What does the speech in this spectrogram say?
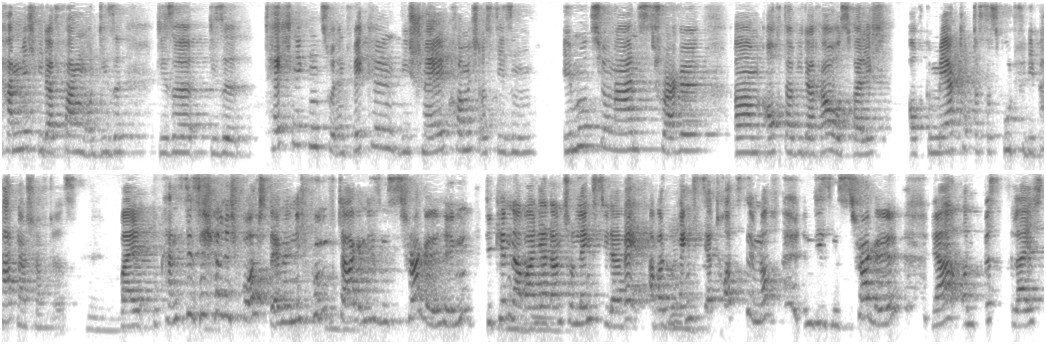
kann mich wieder fangen. Und diese, diese, diese Techniken zu entwickeln, wie schnell komme ich aus diesem emotionalen Struggle ähm, auch da wieder raus, weil ich auch gemerkt habe, dass das gut für die Partnerschaft ist. Mhm. Weil du kannst dir sicherlich vorstellen, wenn ich fünf Tage in diesem Struggle hing, die Kinder waren ja mhm. dann schon längst wieder weg, aber du mhm. hängst ja trotzdem noch in diesem Struggle, ja, und bist vielleicht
